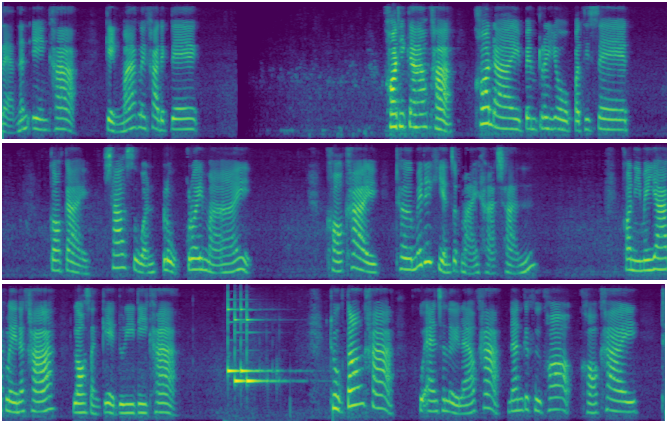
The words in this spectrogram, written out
หลมๆนั่นเองค่ะ เก่งมากเลยค่ะเด็กๆ ข้อที่ 9 ค่ะ ข้อใดเป็นประโยคปฏิเสธกอไก่ ชาวสวนปลูกกล้วยไม้ ขอไข่ เธอไม่ได้เขียนจดหมายหาฉัน ข้อนี้ไม่ยากเลยนะคะ ลองสังเกตดูดีๆ ค่ะ ถูกต้องค่ะครูแอนเฉลยแล้วค่ะ นั่นก็คือข้อขอไข่เธ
